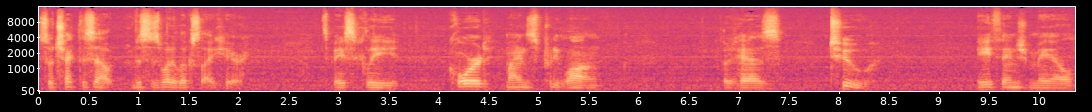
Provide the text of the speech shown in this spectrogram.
So check this out. This is what it looks like here. It's basically cord. Mine's pretty long, but it has two eighth inch male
